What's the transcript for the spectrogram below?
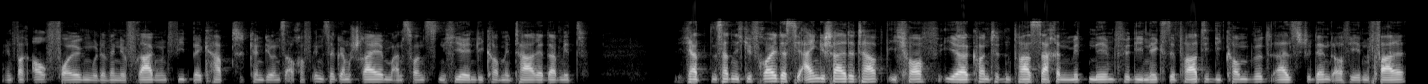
einfach auch folgen oder wenn ihr Fragen und Feedback habt, könnt ihr uns auch auf Instagram schreiben. Ansonsten hier in die Kommentare damit. Ich hat, es hat mich gefreut, dass ihr eingeschaltet habt. Ich hoffe, ihr konntet ein paar Sachen mitnehmen für die nächste Party, die kommen wird als Student auf jeden Fall.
